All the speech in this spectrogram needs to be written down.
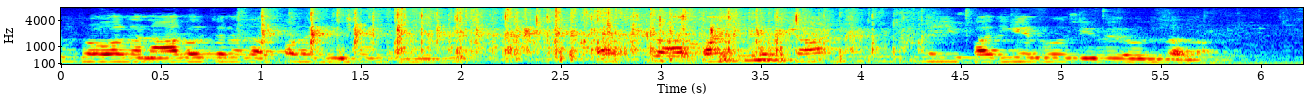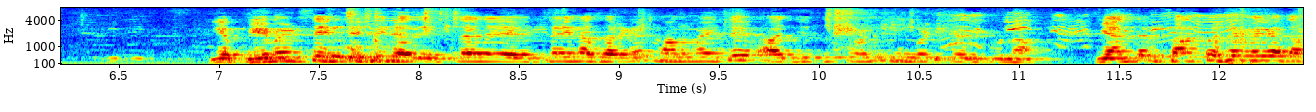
కూర్చోవాలన్న ఆలోచన తప్ప నాకు ఫస్ట్ ఆ పనిని స్టార్ట్ చేపించిన పదిహేను రోజులు ఇరవై రోజులలో. ఇక పేమెంట్స్ ఏం చేసి అది ఎట్లా ఎట్లయినా సరే కానీ మనమైతే అది దిద్దుకొని ముంగటికి వెళ్తున్నాం. మీ అందరికి సంతోషమే కదా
